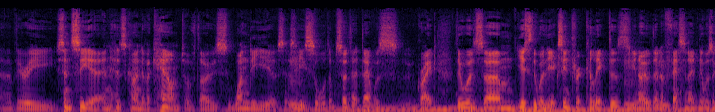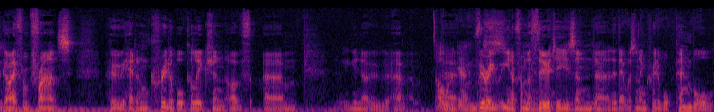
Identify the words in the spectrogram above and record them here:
uh, very sincere in his kind of account of those wonder years as Mm. he saw them. So that that was great. There was um, yes, there were the eccentric collectors, Mm. you know, that are fascinating. There was a guy from France who had an incredible collection of, um, you know, um, Older uh, games. very you know from the 30s, yeah, and yeah. Uh, that was an incredible pinball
